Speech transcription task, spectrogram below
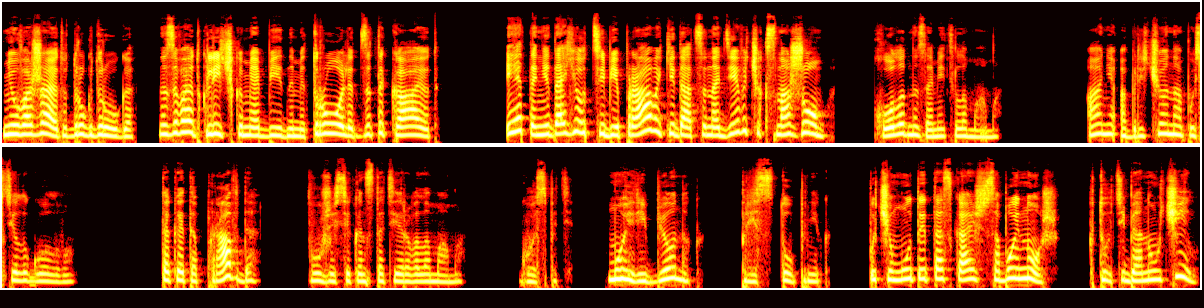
не уважают друг друга, называют кличками обидными, троллят, затыкают. Это не дает тебе права кидаться на девочек с ножом!» — холодно заметила мама. Аня обреченно опустила голову. «Так это правда?» — в ужасе констатировала мама. Господи, мой ребенок — преступник. Почему ты таскаешь с собой нож? Кто тебя научил?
